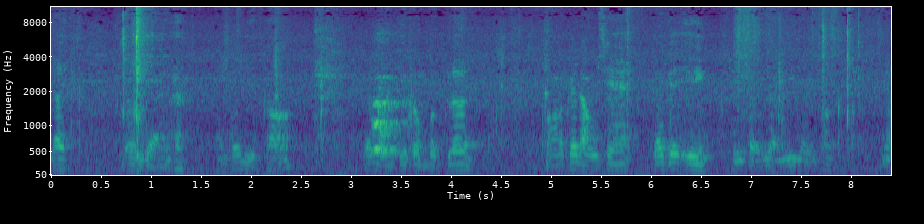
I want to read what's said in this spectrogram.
Đây, đơn giản ha, không có gì khó. Các bạn chỉ cần bật lên, mở cái đầu xe cái cái yên. Thứ tự là như vậy thôi. Nhà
